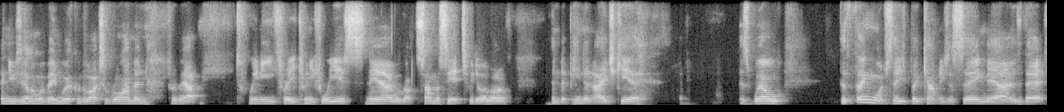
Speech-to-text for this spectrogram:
in New Zealand, we've been working with the likes of Ryman for about 23, 24 years now. We've got Somersets. We do a lot of independent aged care as well. The thing which these big companies are seeing now is that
